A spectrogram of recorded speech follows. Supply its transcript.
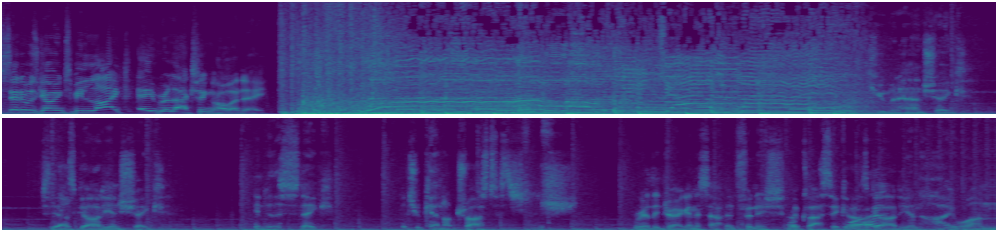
I said it was going to be like a relaxing holiday. Human handshake. It's the Asgardian shake. Into the snake that you cannot trust. Really dragging this out. And finish the classic What? Asgardian high one.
